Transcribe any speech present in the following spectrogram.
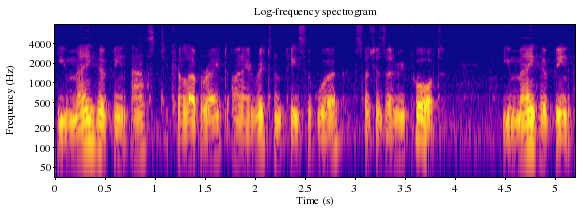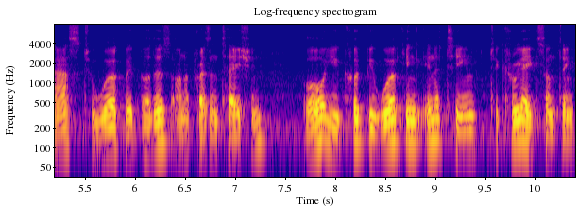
You may have been asked to collaborate on a written piece of work, such as a report. You may have been asked to work with others on a presentation, or you could be working in a team to create something,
